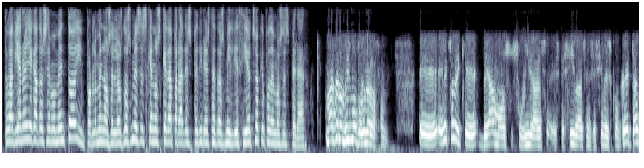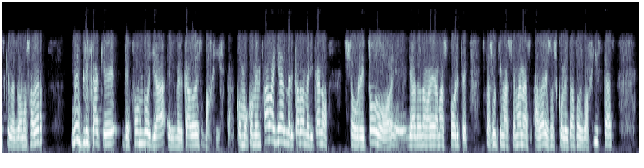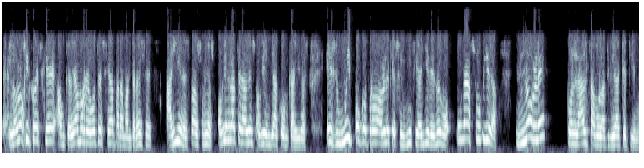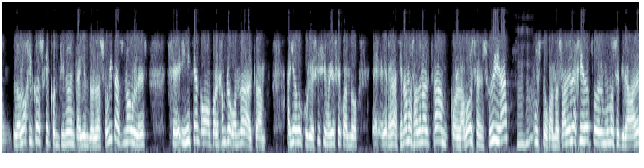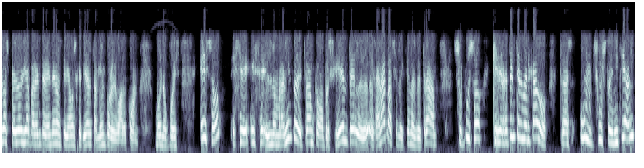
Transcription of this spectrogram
Todavía no ha llegado ese momento y por lo menos en los dos meses que nos queda para despedir este 2018, ¿qué podemos esperar? Más de lo mismo por una razón. Eh, el hecho de que veamos subidas excesivas en sesiones concretas, que las vamos a ver, no implica que de fondo ya el mercado es bajista. Como comenzaba ya el mercado americano, sobre todo eh, ya de una manera más fuerte estas últimas semanas, a dar esos coletazos bajistas, eh, lo lógico es que, aunque veamos rebotes, sea para mantenerse ahí en Estados Unidos, o bien laterales o bien ya con caídas. Es muy poco probable que se inicie allí de nuevo una subida noble con la alta volatilidad que tienen. Lo lógico es que continúen cayendo. Las subidas nobles se inician como, por ejemplo, con Donald Trump. Hay algo curiosísimo y es que cuando eh, relacionamos a Donald Trump con la bolsa en su día, justo cuando sale elegido, todo el mundo se tiraba de los pelos y aparentemente nos teníamos que tirar también por el balcón. Bueno, pues eso, ese, ese, el nombramiento de Trump como presidente, el, ganar las elecciones de Trump, supuso que de repente el mercado, tras un susto inicial,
